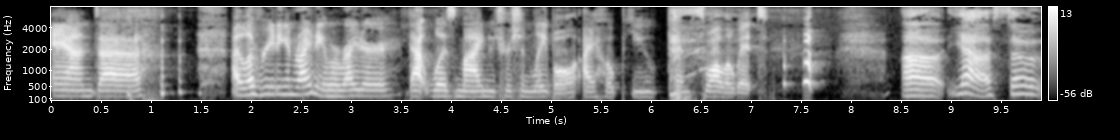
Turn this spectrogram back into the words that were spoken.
and uh, I love reading and writing. I'm a writer. That was my nutrition label. I hope you can swallow it. Uh, yeah. So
